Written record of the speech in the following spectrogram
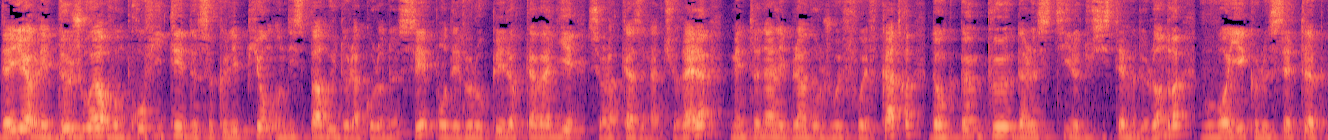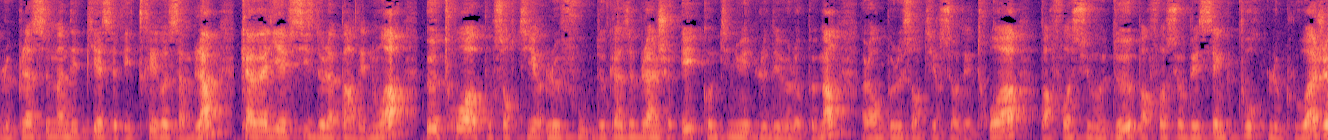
D'ailleurs, les deux joueurs vont profiter de ce que les pions ont disparu de la colonne C pour développer leur cavalier sur leur case naturelle. Maintenant, les blancs vont jouer fou F4, donc un peu dans le style du système de Londres. Vous voyez que le setup, le placement des pièces est très ressemblant. Cavalier F6 de la part des noirs, E3 pour sortir le fou de case blanche et continuer le développement. Alors on peut le sortir sur D3, parfois sur E2, parfois sur B5 pour le clouage.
